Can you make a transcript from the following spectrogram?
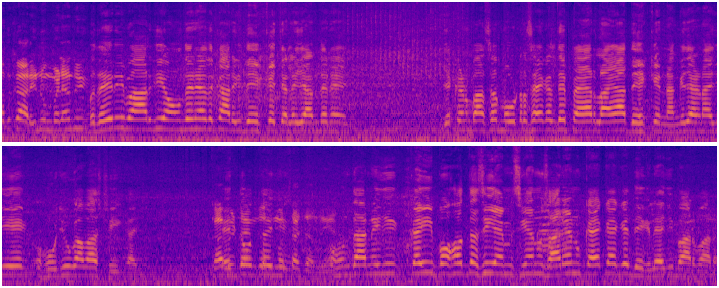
ਅਧਿਕਾਰੀ ਨੂੰ ਮਿਲਿਆ ਤੁਸੀਂ? ਬਥੇਰੀ ਵਾਰ ਜੀ ਆਉਂਦੇ ਨੇ ਅਧਿਕਾਰੀ ਦੇਖ ਕੇ ਚਲੇ ਜਾਂਦੇ ਨੇ। ਜਿੱਕਣ ਬਸ ਮੋਟਰਸਾਈਕਲ ਤੇ ਪੈਰ ਲਾਇਆ ਦੇਖ ਕੇ ਲੰਘ ਜਾਣਾ ਜੀ ਇਹ ਹੋ ਜਾਊਗਾ ਬਸ ਠੀਕ ਆ ਜੀ। ਕਾਫੀ ਇੱਦੋਂ ਟਾਈਮ ਤੋਂ ਸਮੱਸਿਆ ਚੱਲ ਰਹੀ ਹੈ। ਹੁੰਦਾ ਨਹੀਂ ਜੀ ਕਈ ਬਹੁਤ ਅਸੀਂ ਐਮਸੀਆਂ ਨੂੰ ਸਾਰਿਆਂ ਨੂੰ ਕਹਿ ਕਹਿ ਕੇ ਦੇਖ ਲਿਆ ਜੀ ਬਾਰ-ਬਾਰ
